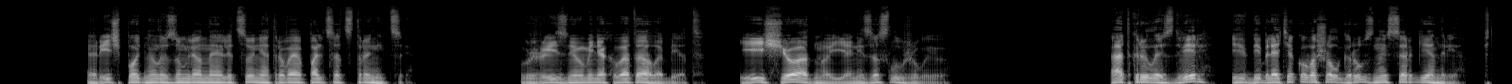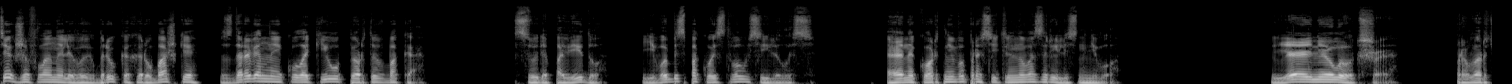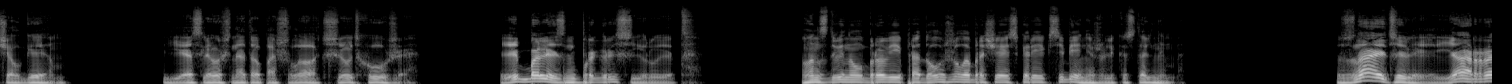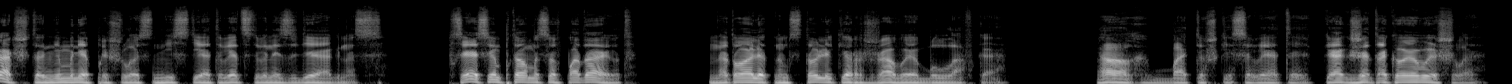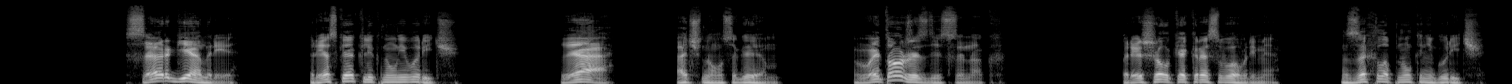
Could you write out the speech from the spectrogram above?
Рич поднял изумленное лицо, не отрывая пальца от страницы. В жизни у меня хватало бед, и еще одной я не заслуживаю. Открылась дверь, и в библиотеку вошел грузный сэр Генри, в тех же фланелевых брюках и рубашке, здоровенные кулаки уперты в бока. Судя по виду, его беспокойство усилилось. Энн и Кортни вопросительно возрились на него. «Я и не лучше», — проворчал ГМ. «Если уж на то пошло, чуть хуже. И болезнь прогрессирует. Он сдвинул брови и продолжил, обращаясь скорее к себе, нежели к остальным. «Знаете ли, я рад, что не мне пришлось нести ответственность за диагноз. Все симптомы совпадают. На туалетном столике ржавая булавка. Ох, батюшки Светы, как же такое вышло?» «Сэр Генри!» — резко окликнул его Рич. «Я!» — очнулся ГМ. «Вы тоже здесь, сынок?» Пришел как раз вовремя. Захлопнул книгу Рич.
